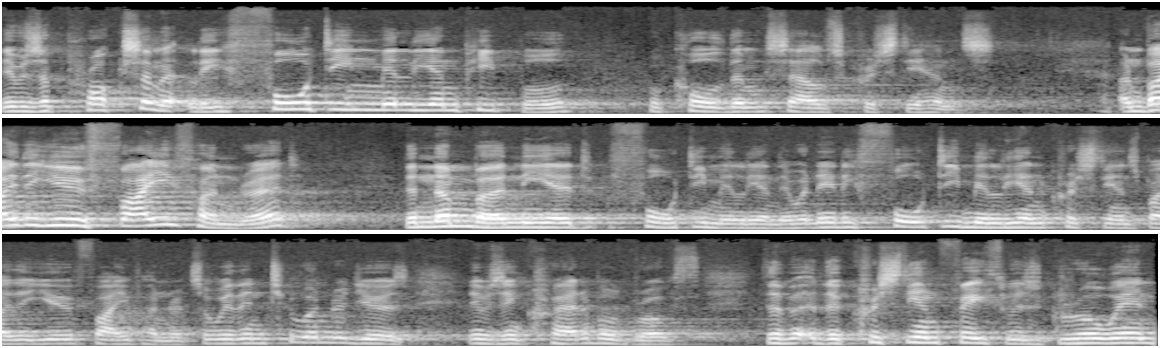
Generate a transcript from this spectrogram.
there was approximately 14 million people who called themselves Christians. And by the year 500, the number neared 40 million. There were nearly 40 million Christians by the year 500. So within 200 years, there was incredible growth. The, the Christian faith was growing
